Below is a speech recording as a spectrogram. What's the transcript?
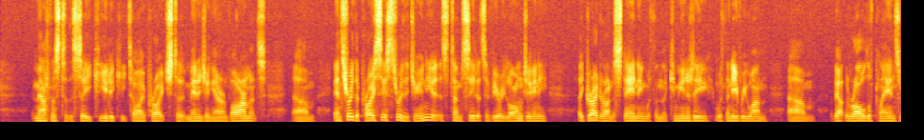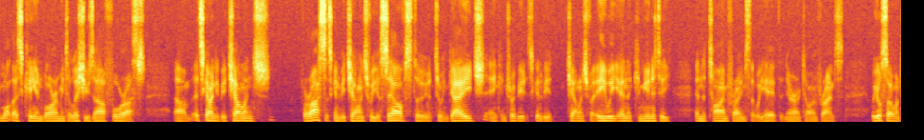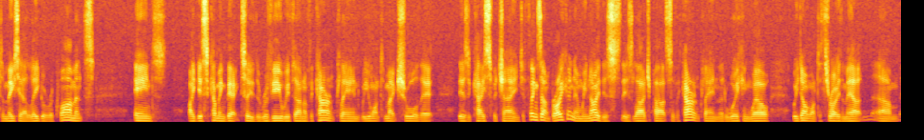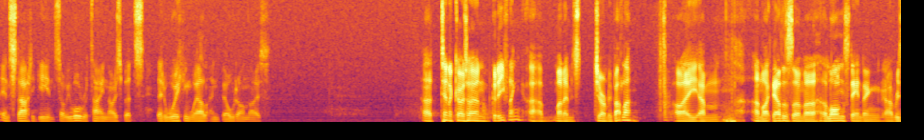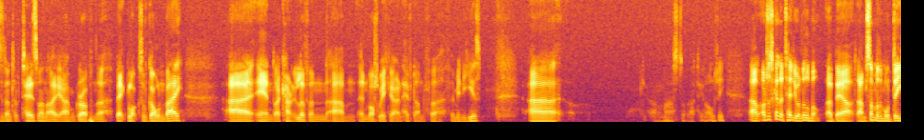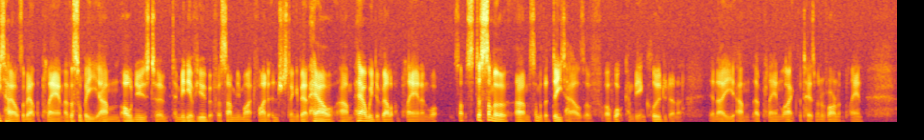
mountains to the sea, Ki Uta Ki Tai approach to managing our environments. Um, and through the process, through the journey, as Tim said, it's a very long journey, a greater understanding within the community, within everyone, um, about the role of plans and what those key environmental issues are for us. Um, it's going to be a challenge For us, it's going to be a challenge for yourselves to, to engage and contribute. It's going to be a challenge for iwi and the community in the timeframes that we have, the narrow timeframes. We also want to meet our legal requirements and I guess coming back to the review we've done of the current plan, we want to make sure that there's a case for change. If things aren't broken, and we know there's, there's large parts of the current plan that are working well, we don't want to throw them out um, and start again. So we will retain those bits that are working well and build on those. Uh, tēnā and good evening. Uh, my name is Jeremy Butler. I, um, unlike the others, I'm a, a long-standing uh, resident of Tasman. I um, grew up in the back blocks of Golden Bay. Uh, and I currently live in, um, in Motueka and have done for, for many years. Uh, master of technology. Um, I'm just going to tell you a little bit about um, some of the more details about the plan. this will be um, old news to, to many of you, but for some you might find it interesting about how, um, how we develop a plan and what some, just some of, the, um, some of the details of, of what can be included in a, in a, um, a plan like the Tasman Environment Plan.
